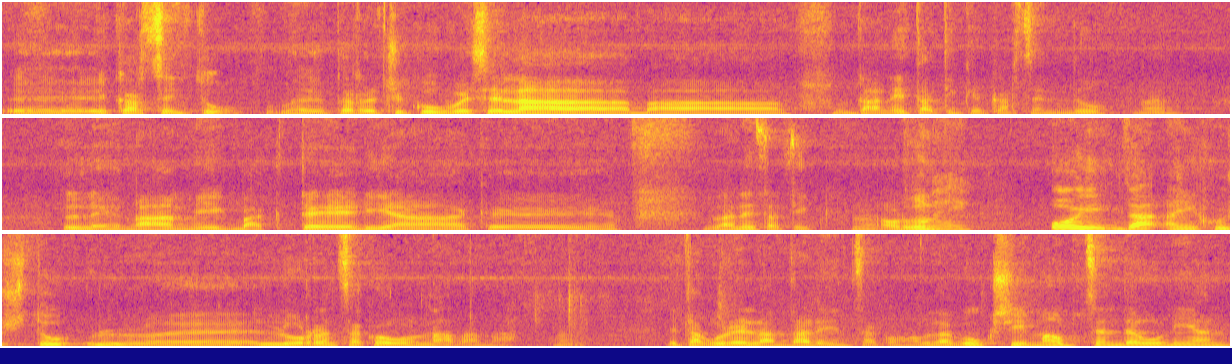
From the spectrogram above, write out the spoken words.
e, ekartzen ditu, e, perretxiku bezala ba, danetatik ekartzen du. Eh? Legamik, bakteriak, e, danetatik. Eh? Orduan, bai hoi da hain justu eh, lurrentzako ona dana. Eh? Eta gure landareentzako. Hau da, guk simaurtzen degunean,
